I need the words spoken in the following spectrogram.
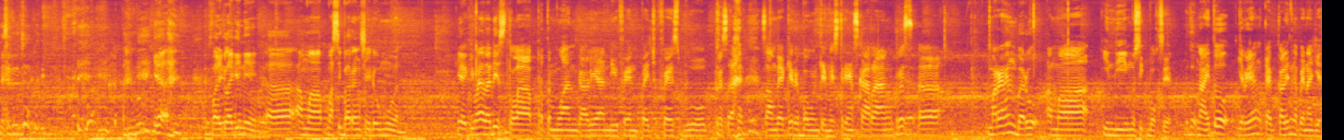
ya balik lagi nih eh, sama masih bareng Shadow Moon. Ya gimana tadi setelah pertemuan kalian di fanpage Facebook terus eh, sampai akhirnya bangun chemistry yang sekarang terus eh, kemarin kan baru sama indie music box ya? Nah itu kira-kira kayak kalian ngapain aja?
